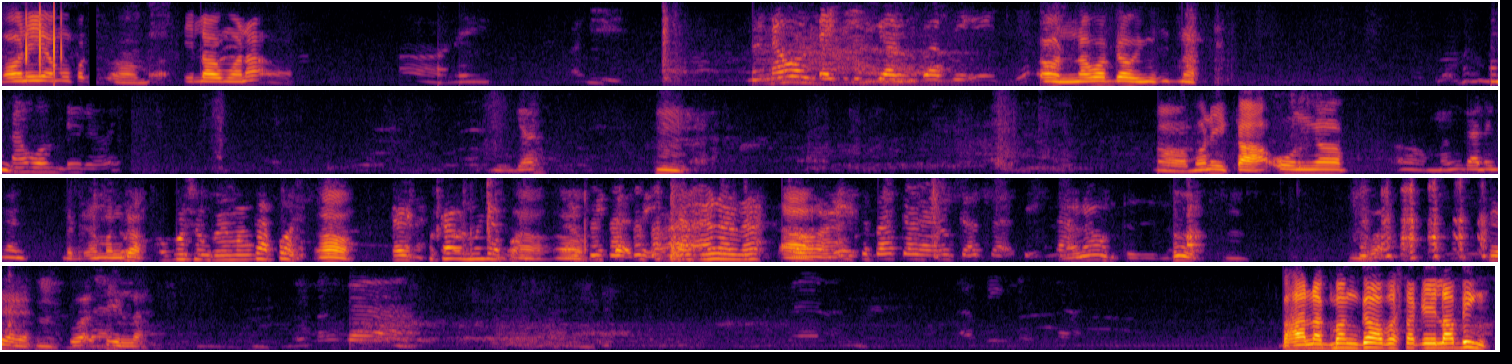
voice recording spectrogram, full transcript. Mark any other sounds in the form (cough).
Mao ni among pag oh, ilaw mo na. Oh. Ah, nay. ay, Nanawag na si Edgar Gabi oh, nawag daw yung na. Nanawag din eh. Edgar. Hmm. Oh, mo ni kaon nga Oh, mangga dengan. daghan man ka. Ubos ang mangga po. Oh. Eh, pagkaon mo niya po. Oh, oh. Kita sa Edgar. Ano na? Ah. Eh, sa baka na ang kasa sa Edgar. Ano? (laughs) Wa. Eh, wa sila. Bahalag mangga basta kay labing.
